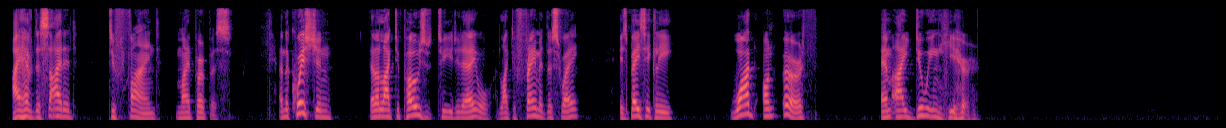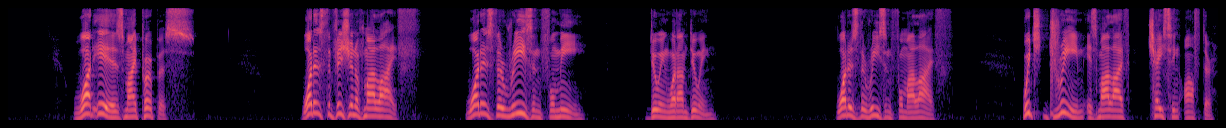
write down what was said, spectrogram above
I have decided to find my purpose. And the question that I'd like to pose to you today, or I'd like to frame it this way, is basically what on earth am I doing here? What is my purpose? What is the vision of my life? What is the reason for me doing what I'm doing? What is the reason for my life? Which dream is my life chasing after?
